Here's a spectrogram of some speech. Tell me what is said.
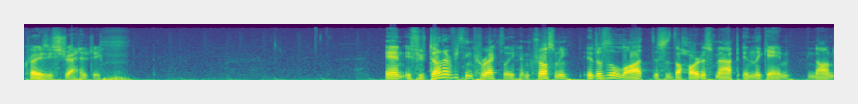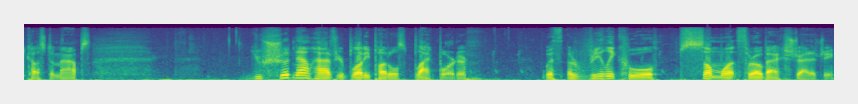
Crazy strategy. And if you've done everything correctly, and trust me, it is a lot, this is the hardest map in the game, non-custom maps, you should now have your Bloody Puddles black border, with a really cool, somewhat throwback strategy.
